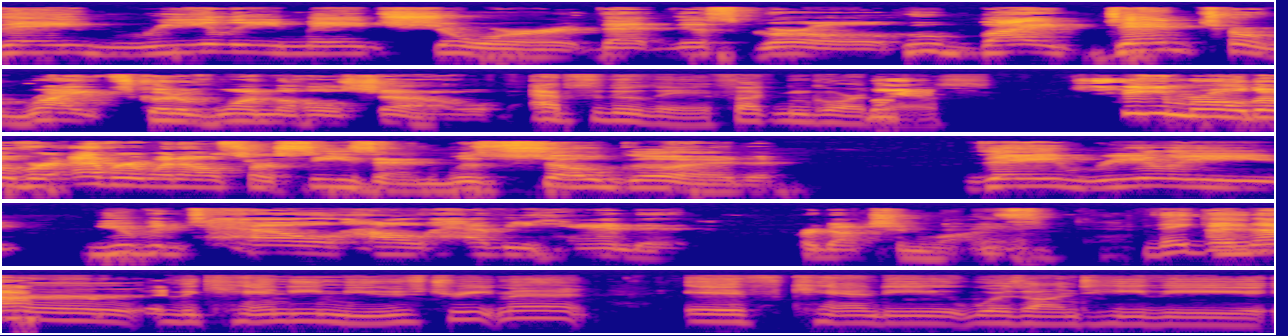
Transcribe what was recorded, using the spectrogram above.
they really made sure that this girl, who by dead to rights could have won the whole show, Absolutely, fucking gorgeous. Steamrolled over everyone else her season, was so good. They really, you could tell how heavy handed production was. They gave that- her the Kandy Muse treatment if Kandy was on TV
